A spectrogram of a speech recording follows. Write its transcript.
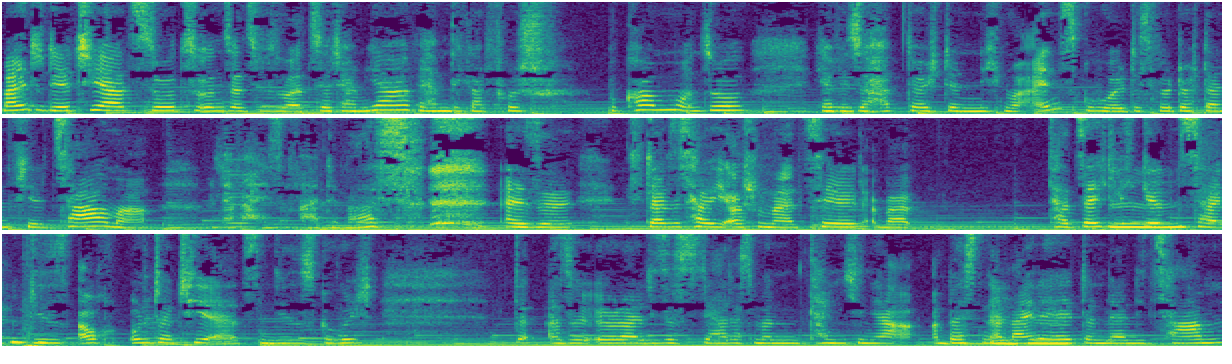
meinte der Tierarzt so zu uns, als wir so erzählt haben, ja, wir haben die gerade frisch bekommen und so. Ja, wieso habt ihr euch denn nicht nur eins geholt? Das wird doch dann viel zahmer. Und da war ich so, warte, was? Also, ich glaube, das habe ich auch schon mal erzählt, aber tatsächlich gibt es halt dieses auch unter Tierärzten, dieses Gerücht, also oder dieses, ja, dass man Kaninchen ja am besten Mhm. alleine hält, dann werden die zahm.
